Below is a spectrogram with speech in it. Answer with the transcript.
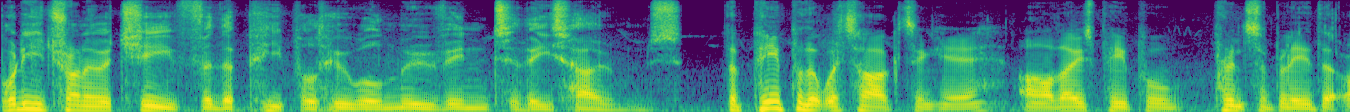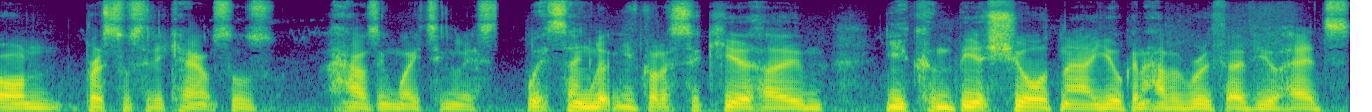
What are you trying to achieve for the people who will move into these homes? The people that we're targeting here are those people principally that are on Bristol City Council's housing waiting list. We're saying, look, you've got a secure home. You can be assured now you're going to have a roof over your heads.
